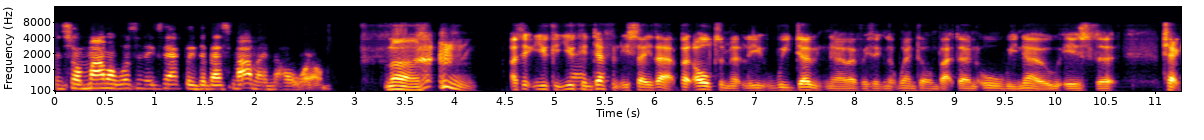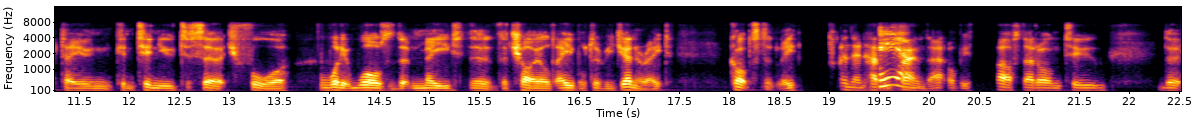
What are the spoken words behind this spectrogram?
And so, Mama wasn't exactly the best Mama in the whole world. No. I think you can you can definitely say that, but ultimately we don't know everything that went on back then. All we know is that Tecteun continued to search for what it was that made the the child able to regenerate constantly, and then having And- found that, obviously passed that on to the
